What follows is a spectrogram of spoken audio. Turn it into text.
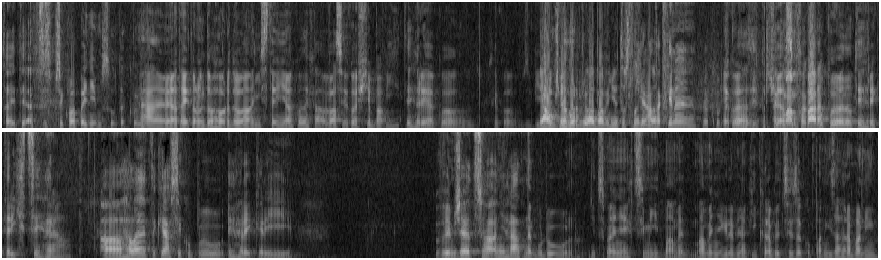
tady ty akce s překvapením jsou takové. Já nevím, já tady tohle to hordování stejně jako nechá. Vás jako ještě baví ty hry jako, jako Já už nehordu, ale baví mě to Já sledovat. taky ne. Jako, Jako já, protože Tak já mám si fakt pár- kupuju jenom ty hry, které chci hrát. A hele, tak já si kupuju i hry, které vím, že třeba ani hrát nebudu, nicméně chci mít, máme, máme někde v nějaký krabici zakopaný, zahrabaný.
